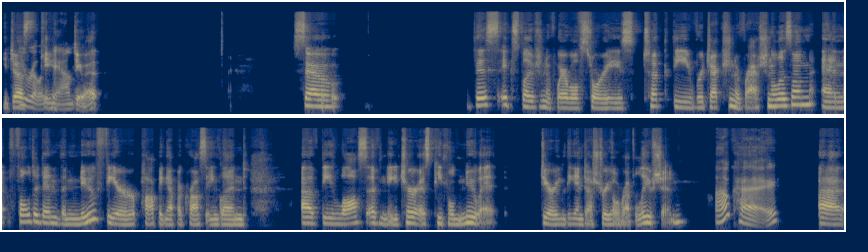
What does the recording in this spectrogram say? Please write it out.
You just really can't can't. do it. So, this explosion of werewolf stories took the rejection of rationalism and folded in the new fear popping up across England of the loss of nature as people knew it during the Industrial Revolution okay. uh,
